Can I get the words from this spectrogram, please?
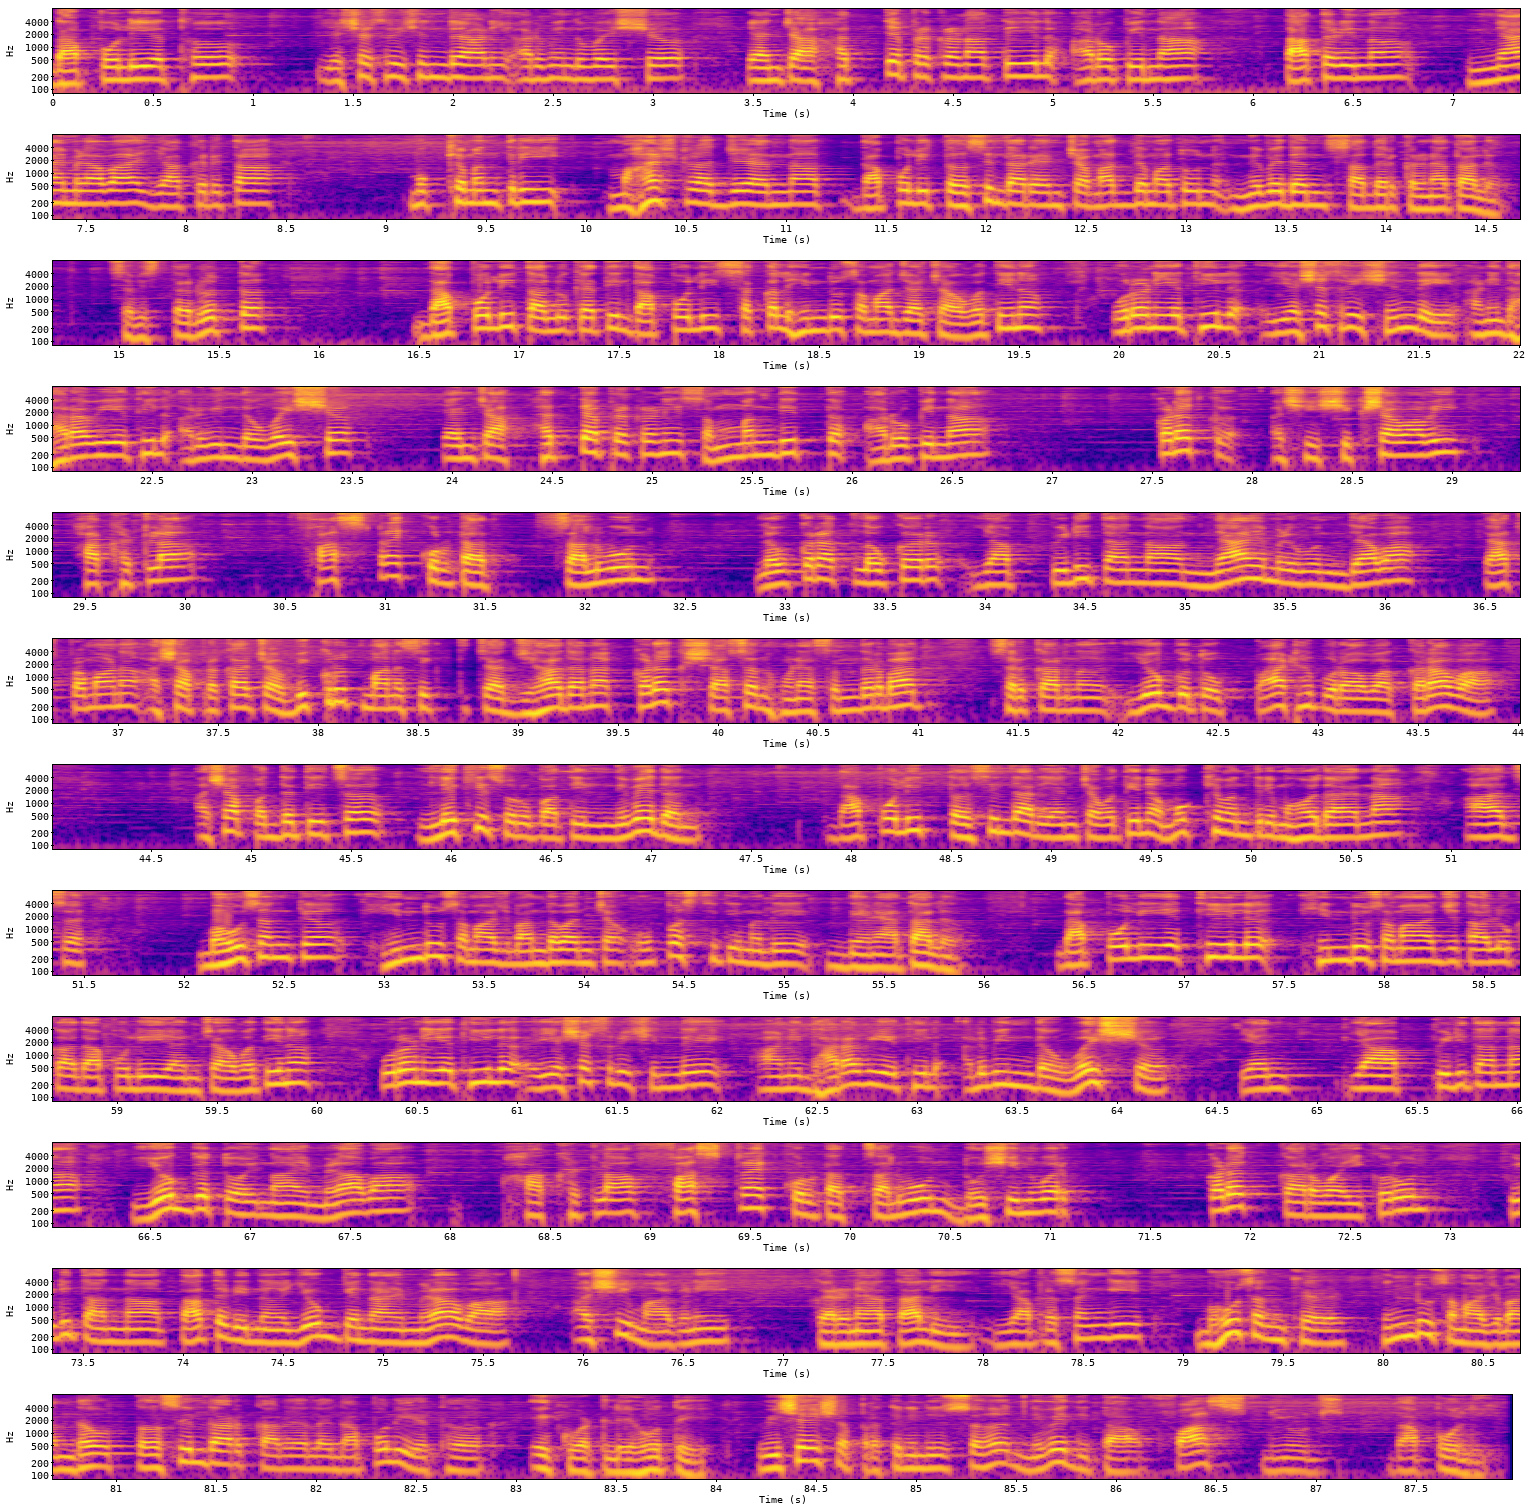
दापोली येथं यशस्वी शिंदे आणि अरविंद वैश्य यांच्या हत्ये प्रकरणातील आरोपींना तातडीनं न्याय मिळावा याकरिता मुख्यमंत्री महाराष्ट्र राज्य यांना दापोली तहसीलदार यांच्या माध्यमातून निवेदन सादर करण्यात आलं. सविस्तर वृत्त दापोली तालुक्यातील दापोली सकल हिंदू समाजाच्या वतीनं उरण येथील यशस्वी शिंदे आणि धारावी येथील अरविंद वैश्य यांच्या हत्या प्रकरणी संबंधित आरोपींना कडक अशी शिक्षा व्हावी हा खटला फास्ट ट्रॅक कोर्टात चालवून लवकरात लवकर या पीडितांना न्याय मिळवून द्यावा. त्याचप्रमाणे अशा प्रकारच्या विकृत मानसिकतेच्या जिहादांना कडक शासन होण्यासंदर्भात सरकारनं योग्य तो पाठपुरावा करावा अशा पद्धतीचं लेखी स्वरूपातील निवेदन दापोली तहसीलदार यांच्या वतीनं मुख्यमंत्री महोदयांना आज बहुसंख्य हिंदू समाज बांधवांच्या उपस्थितीमध्ये देण्यात आलं. दापोली येथील हिंदू समाज तालुका दापोली यांच्या वतीनं उरण येथील यशस्वी शिंदे आणि धारावी येथील अरविंद वैश्य यां या पीडितांना योग्य तो न्याय मिळावा हा खटला फास्ट ट्रॅक कोर्टात चालवून दोषींवर कडक कारवाई करून पीडितांना तातडीनं योग्य न्याय मिळावा अशी मागणी करण्यात आली. याप्रसंगी बहुसंख्य हिंदू समाज बांधव तहसीलदार कार्यालय दापोली येथं एकवटले होते. विशेष प्रतिनिधीसह निवेदिता फास्ट न्यूज दापोली.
